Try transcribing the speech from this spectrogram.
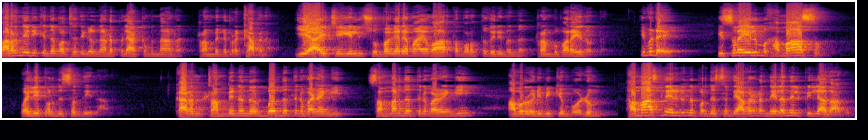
പറഞ്ഞിരിക്കുന്ന പദ്ധതികൾ നടപ്പിലാക്കുമെന്നാണ് ട്രംപിന്റെ പ്രഖ്യാപനം. ഈ ആഴ്ചയിൽ ശുഭകരമായ വാർത്ത പുറത്തു വരുമെന്ന് ട്രംപ് പറയുന്നുണ്ട്. ഇവിടെ ഇസ്രായേലും ഹമാസും വലിയ പ്രതിസന്ധിയിലാണ്. കാരണം ട്രംപിന്റെ നിർബന്ധത്തിന് വഴങ്ങി സമ്മർദ്ദത്തിന് വഴങ്ങി അവർ ഒരുമിക്കുമ്പോഴും ഹമാസ് നേരിടുന്ന പ്രതിസന്ധി അവരുടെ നിലനിൽപ്പില്ലാതാകും.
